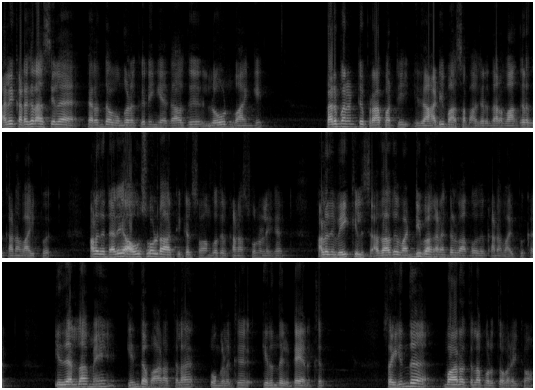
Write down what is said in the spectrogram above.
அதே கடகராசியில் பிறந்த உங்களுக்கு நீங்கள் ஏதாவது லோன் வாங்கி பெர்மனண்ட்டு ப்ராப்பர்ட்டி இது ஆடி மாதமாக இருந்தாலும் வாங்குறதுக்கான வாய்ப்பு. அல்லது நிறைய ஹவுஸ் ஹோல்டு ஆர்டிகல்ஸ் வாங்குவதற்கான சூழ்நிலைகள். அல்லது வெஹிக்கிள்ஸ் அதாவது வண்டி வாகனங்கள் வாங்குவதற்கான வாய்ப்புகள். இது எல்லாமே இந்த வாரத்தில் உங்களுக்கு இருந்துக்கிட்டே இருக்குது ஸோ இந்த வாரத்தில் பொறுத்த வரைக்கும்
